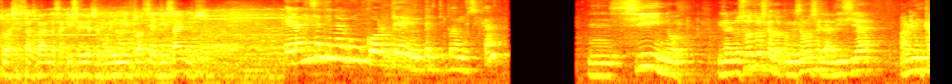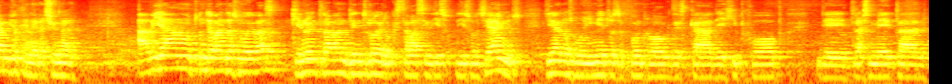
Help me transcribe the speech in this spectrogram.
todas estas bandas. Aquí se dio ese movimiento hace 10 años. ¿El Alicia tiene algún corte del tipo de música? Eh, sí no. Mira, nosotros cuando comenzamos en la Alicia había un cambio generacional. Había un montón de bandas nuevas que no entraban dentro de lo que estaba hace 10, 10 11 años. Y eran los movimientos de punk rock, de ska, de hip hop, de thrash metal,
